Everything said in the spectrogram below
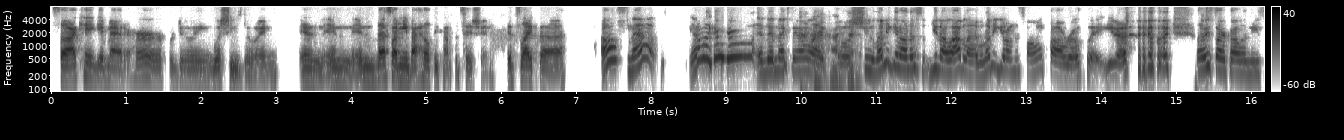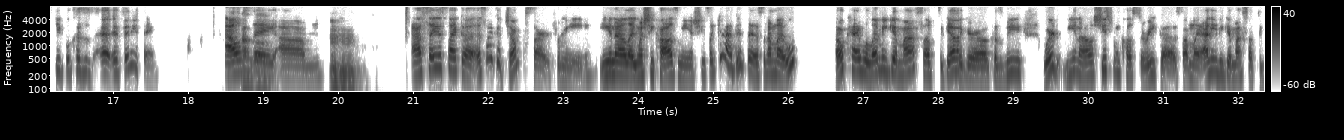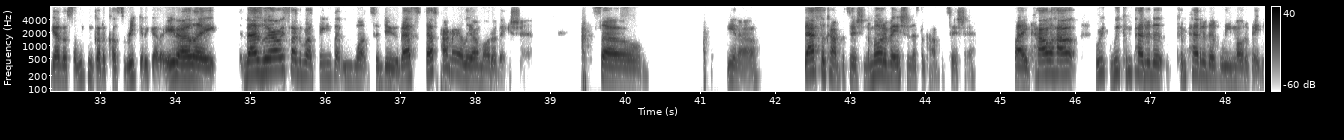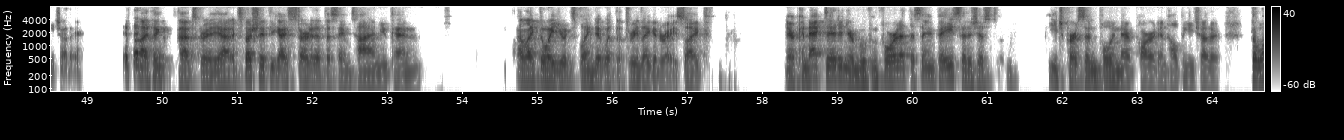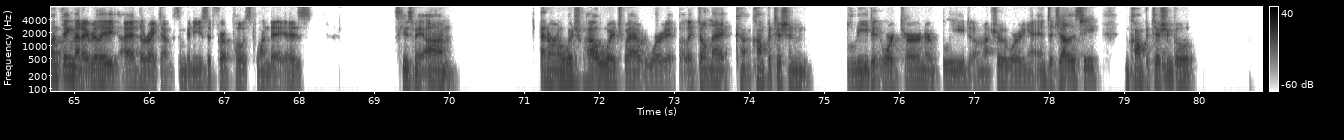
So I can't get mad at her for doing what she's doing. And and and that's what I mean by healthy competition. It's like a oh snap. Yeah, I'm like, oh girl. And then next thing I'm like, well, shoot, let me get on this, you know, I'll be like, well, let me get on this phone call real quick, you know. let me start calling these people because uh, if anything, I'll say um mm-hmm. I say it's like a it's like a jump start for me. You know, like when she calls me and she's like, "Yeah, I did this," and I'm like, okay, well, let me get myself together, girl, because we we're you know she's from Costa Rica, so I'm like, I need to get myself together so we can go to Costa Rica together. You know, like that's we're always talking about things that we want to do. That's that's primarily our motivation. So, you know, that's the competition. The motivation is the competition. Like how how we we competitive competitively motivate each other. If that I think sense. that's great. Yeah, especially if you guys started at the same time, you can. I like the way you explained it with the three-legged race. Like you're connected and you're moving forward at the same pace, and it's just each person pulling their part and helping each other. The one thing that I really I had the right down because I'm going to use it for a post one day is, excuse me, um, I don't know which how which way I would word it, but like don't let co- competition bleed it or turn or bleed i'm not sure the wording yet into jealousy and competition go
